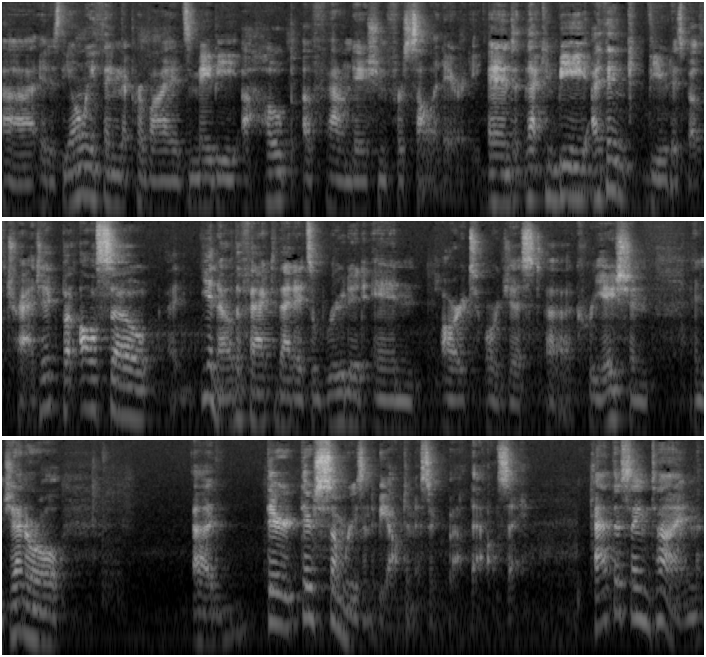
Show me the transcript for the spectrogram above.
uh, it is the only thing that provides maybe a hope of foundation for solidarity. And that can be, I think, viewed as both tragic, but also, you know, the fact that it's rooted in art or just uh, creation in general. Uh, there, there's some reason to be optimistic about that, I'll say. At the same time,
